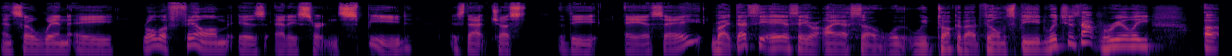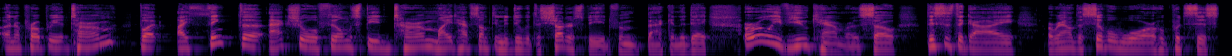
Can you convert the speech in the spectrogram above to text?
And so, when a roll of film is at a certain speed, is that just the ASA? Right. That's the ASA or ISO. We, we talk about film speed, which is not really uh, an appropriate term, but I think the actual film speed term might have something to do with the shutter speed from back in the day. Early view cameras. So this is the guy around the Civil War who puts this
